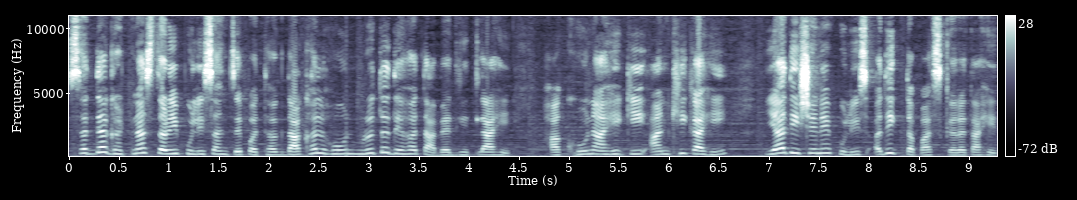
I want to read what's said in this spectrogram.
सध्या घटनास्थळी पोलिसांचे पथक दाखल होऊन मृतदेह ताब्यात घेतला आहे. हा खून आहे की आणखी काही? या दिशेने पोलीस अधिक तपास करत आहेत.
